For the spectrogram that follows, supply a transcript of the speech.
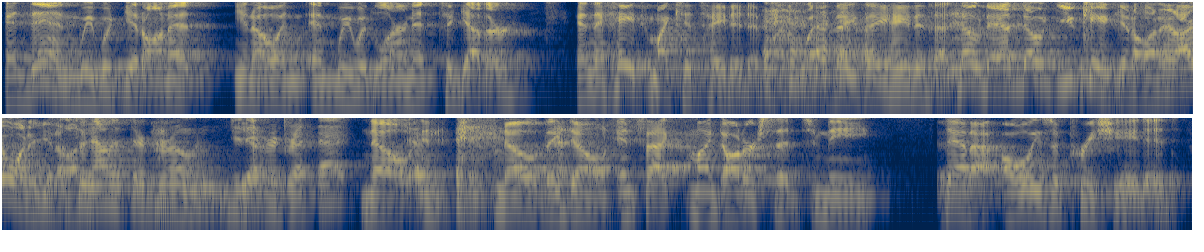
And then we would get on it, you know, and and we would learn it together. And they hated. My kids hated it. By the way, they they hated that. No, Dad, don't. You can't get on it. I want to get on So it. now that they're grown, do Yeah. they regret that? No, and, and no, they don't. In fact, my daughter said to me, Dad, I always appreciated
